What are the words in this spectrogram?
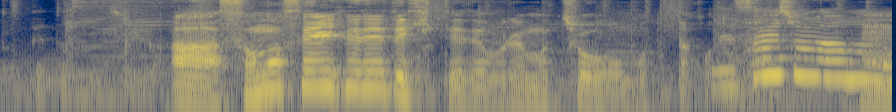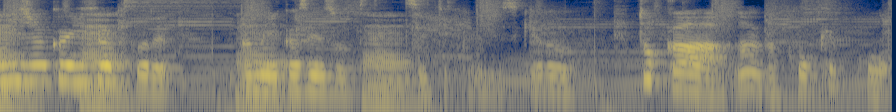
ことベトナム人が。ああそのセリフ出てきて俺も超思ったこと最初はあのうん。二条鍵カッコでうん。アメリカ戦争ってついてくるんですけど、とかなんかこう結構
